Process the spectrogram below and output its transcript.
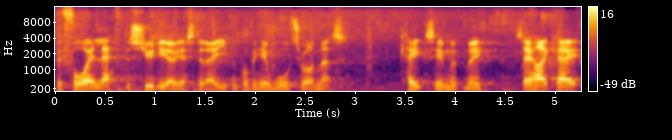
before I left the studio yesterday. You can probably hear water on. That's Kate's in with me. Say hi, Kate.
